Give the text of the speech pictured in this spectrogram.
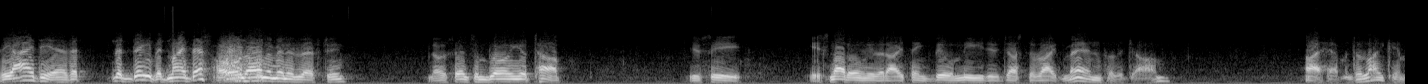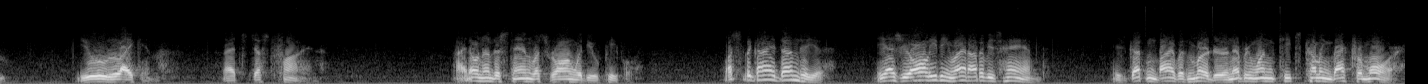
The idea that, that David, my best Hold friend... on a minute, Lefty. No sense in blowing your top. You see, it's not only that I think Bill Meade is just the right man for the job. I happen to like him. You like him. That's just fine. I don't understand what's wrong with you people. What's the guy done to you? He has you all eating right out of his hand. He's gotten by with murder, and everyone keeps coming back for more.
